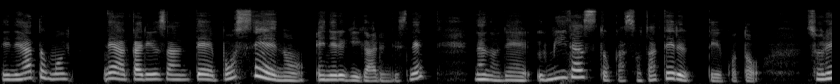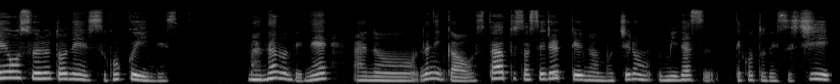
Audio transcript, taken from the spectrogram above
でねあともうね赤龍さんって母性のエネルギーがあるんですね。なので生み出すとか育てるっていうことそれをするとねすごくいいんです。まあ、なのでね、あの何かをスタートさせるっていうのはもちろん生み出すってことですし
